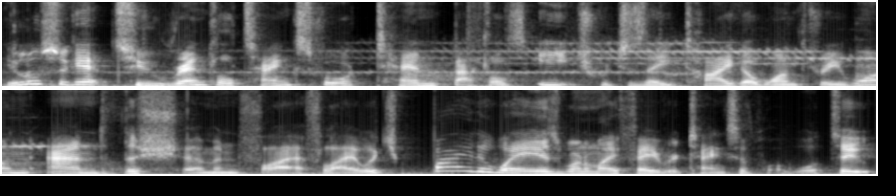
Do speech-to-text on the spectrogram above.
You'll also get two rental tanks for 10 battles each, which is a Tiger 131 and the Sherman Firefly, which by the way is one of my favourite tanks of World War II.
